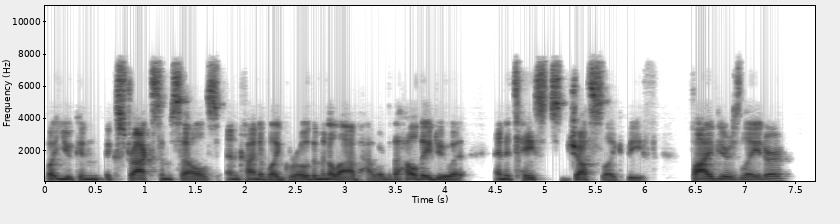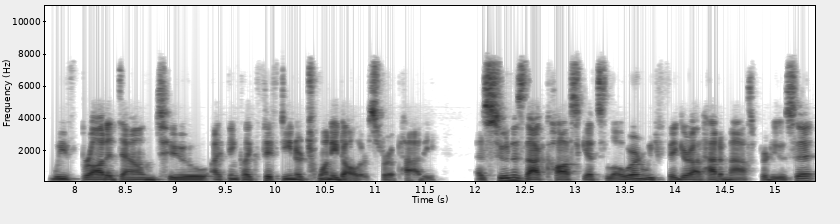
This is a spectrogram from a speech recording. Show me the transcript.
but you can extract some cells and kind of like grow them in a lab, however the hell they do it and it tastes just like beef. Five years later, we've brought it down to I think like 15 or 20 dollars for a patty. As soon as that cost gets lower and we figure out how to mass produce it,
